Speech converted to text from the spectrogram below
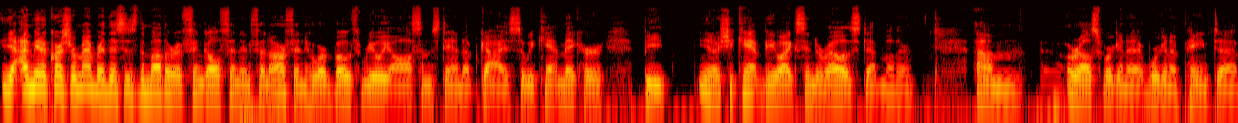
yeah, I mean, of course, remember, this is the mother of Fingolfin and Finarfin, who are both really awesome stand up guys, so we can't make her be, you know, she can't be like Cinderella's stepmother. Um, or else we're gonna we're gonna paint uh,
